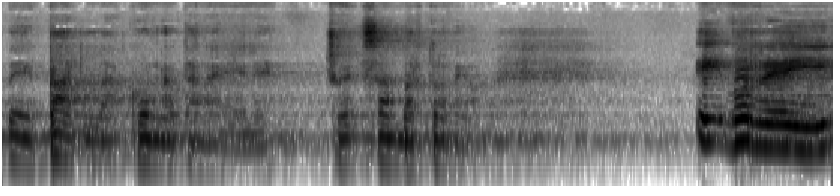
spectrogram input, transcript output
beh, parla con Natanaele, cioè San Bartolomeo. E vorrei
